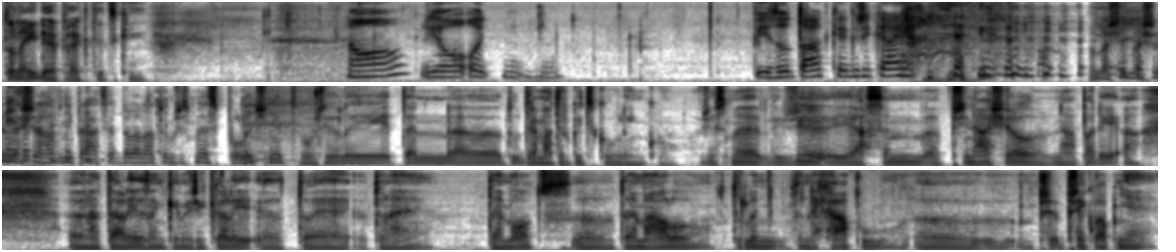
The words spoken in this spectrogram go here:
to nejde prakticky. No, jo, o, je to tak, jak říká no naše, naše, naše hlavní práce byla na tom, že jsme společně tvořili ten, eh, tu dramaturgickou linku. Že, jsme, že hmm. já jsem přinášel nápady a eh, Natália Zenke mi říkali, eh, to je, to ne, to je moc, to je málo, tohle to nechápu, překvapně,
